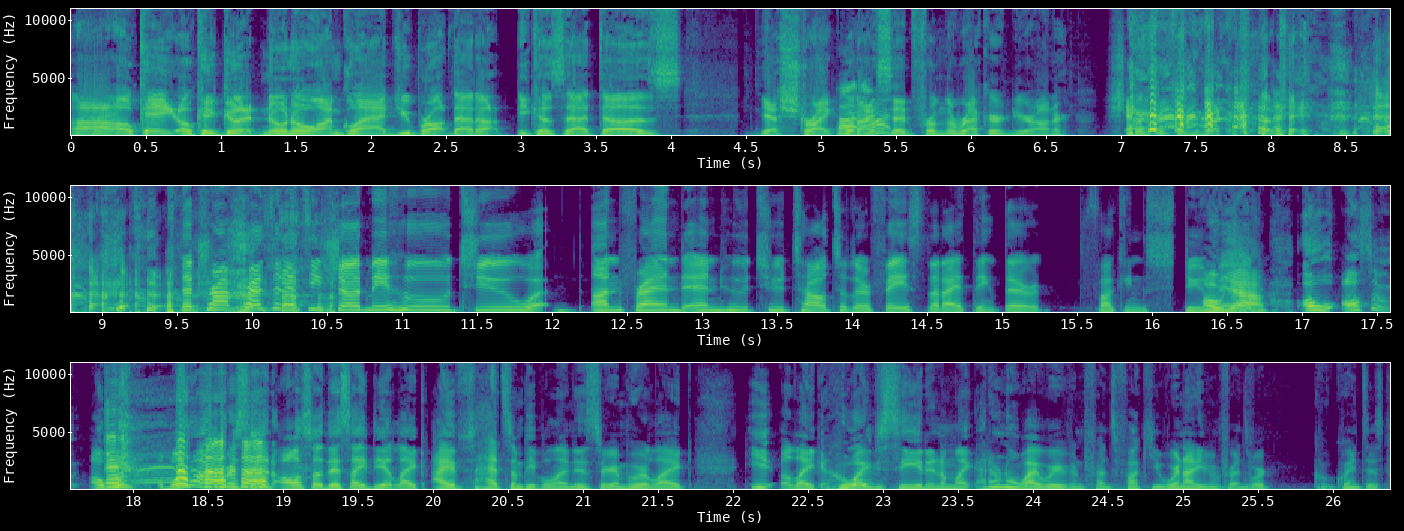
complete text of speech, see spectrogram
Uh, okay, okay, good. No, no, I'm glad you brought that up because that does, yeah, strike Spot what I on. said from the record, Your Honor. Strike it from the record. Okay. the Trump presidency showed me who to unfriend and who to tell to their face that I think they're fucking stupid. Oh yeah. Oh, also, one hundred percent. Also, this idea, like, I've had some people on Instagram who are like, e- like who I've seen, and I'm like, I don't know why we're even friends. Fuck you. We're not even friends. We're acquaintances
